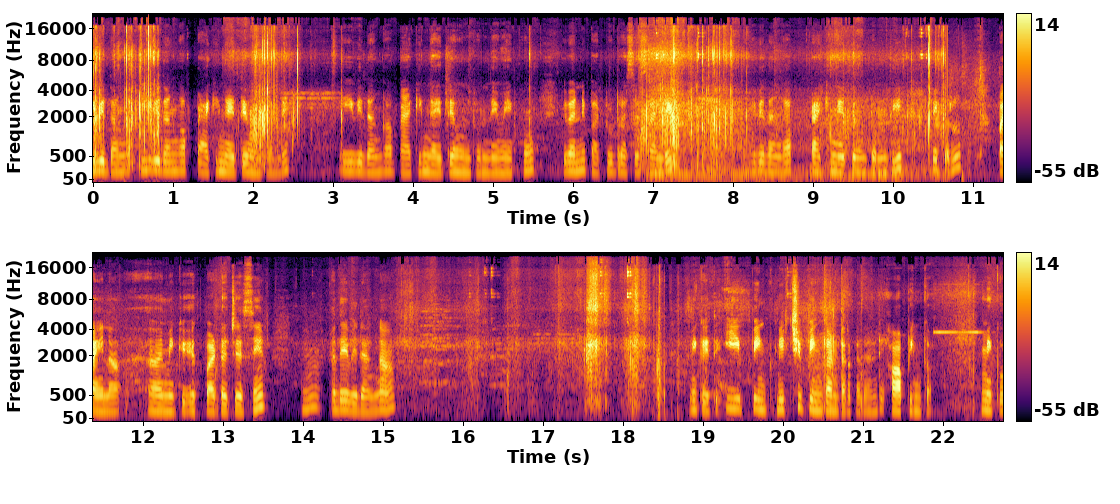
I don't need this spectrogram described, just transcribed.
ఈ విధంగా ఈ విధంగా ప్యాకింగ్ అయితే ఉంటుంది. ఈ విధంగా ప్యాకింగ్ అయితే ఉంటుంది మీకు. ఇవన్నీ పట్టు డ్రెస్సెస్ అండి. ఈ విధంగా ప్యాకింగ్ అయితే ఉంటుంది. మీకు పైన మీకు ఎగ్ వచ్చేసి అదేవిధంగా మీకైతే ఈ పింక్ మిర్చి పింక్ అంటారు కదండి ఆ పింక్. మీకు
